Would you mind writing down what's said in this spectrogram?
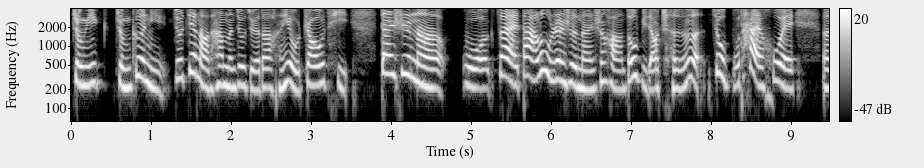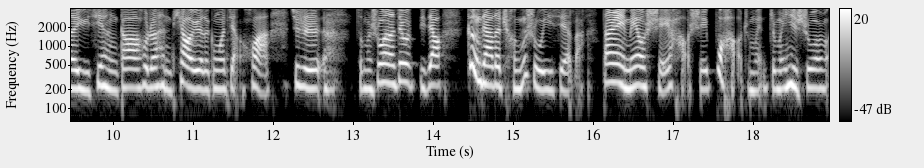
整一整个你就见到他们就觉得很有朝气。但是呢，我在大陆认识的男生好像都比较沉稳，就不太会呃语气很高，或者很跳跃的跟我讲话，就是。怎么说呢？就比较更加的成熟一些吧。当然也没有谁好谁不好这么这么一说嘛。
